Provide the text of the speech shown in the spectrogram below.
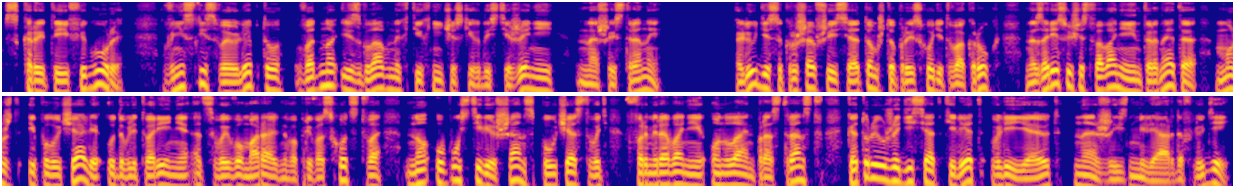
«Скрытые фигуры», внесли свою лепту в одно из главных технических достижений нашей страны. Люди, сокрушавшиеся о том, что происходит вокруг, на заре существования интернета, может, и получали удовлетворение от своего морального превосходства, но упустили шанс поучаствовать в формировании онлайн-пространств, которые уже десятки лет влияют на жизнь миллиардов людей.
